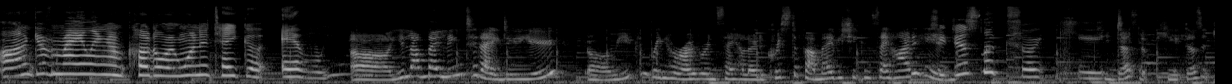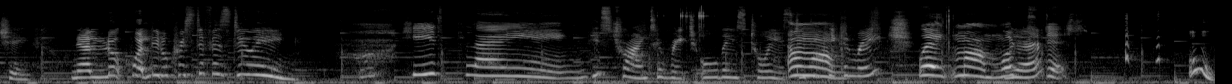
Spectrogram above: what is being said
I want to give Mei Ling a cuddle. I want to take her everywhere. Oh, you love Mei Ling today, do you? Oh, you can bring her over and say hello to Christopher. Maybe she can say hi to him. She just looks so cute. She does look cute, doesn't she? Now look what little Christopher's doing. He's playing. He's trying to reach all these toys. Do you think he can reach? Wait, Mom, what's Yeah? this? Oh,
